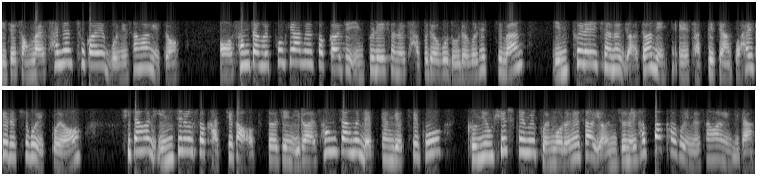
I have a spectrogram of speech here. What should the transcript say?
이제 정말 사면 초과에 몰린 상황이죠. 어, 성장을 포기하면서까지 인플레이션을 잡으려고 노력을 했지만 인플레이션은 여전히 예, 잡히지 않고 활개를 치고 있고요. 시장은 인질로서 가치가 없어진 이러한 성장을 내팽겨치고 금융 시스템을 볼모로 해서 연준을 협박하고 있는 상황입니다.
